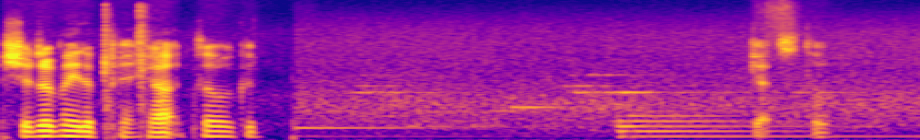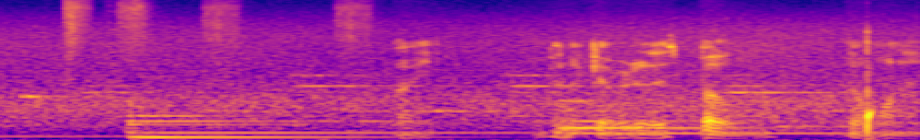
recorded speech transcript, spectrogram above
I should have made a pickaxe so I could get stuff. Right, I'm gonna get rid of this bone. Don't want it.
